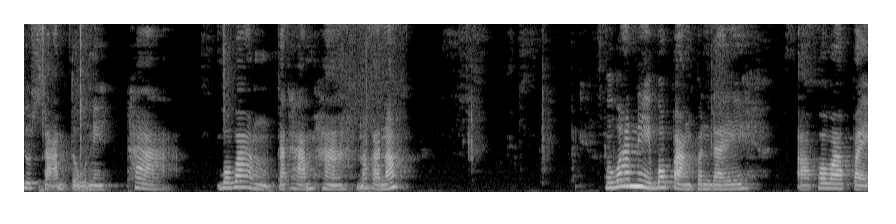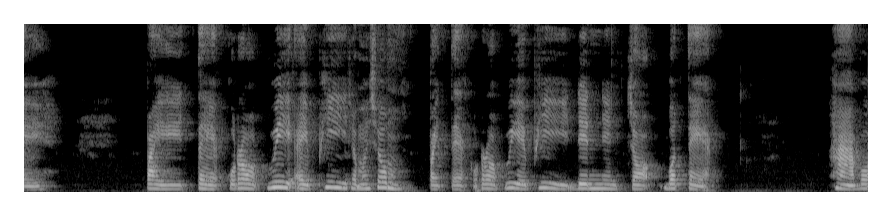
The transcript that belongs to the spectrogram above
ชุดสามตัวนี่ถ้าบ่ว่างกระถามหาเนาะค่ะเนาะเมื่อวานนี่บ่ปังปานใดอ่าเพราะว่าไป ไปแตกรอบ VIP ท่านผู้ชม ไปแตกรอบ VIP เด่นเน้นเจาะบ่แตก หาบอ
